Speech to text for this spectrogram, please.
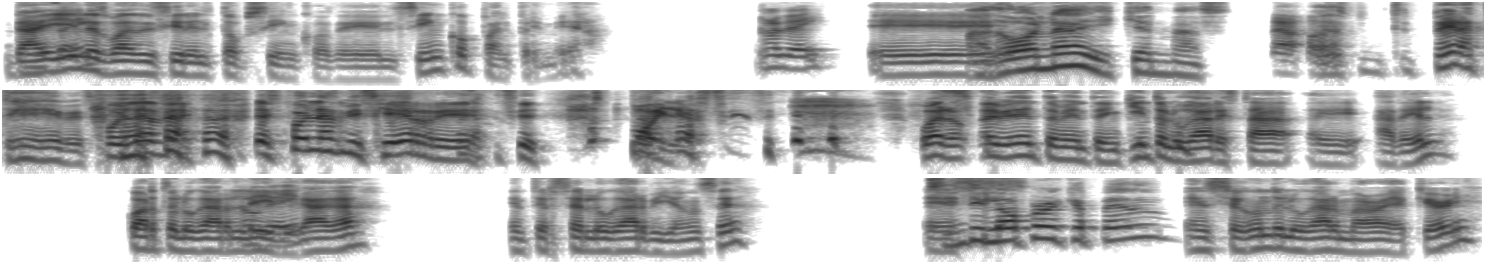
De ahí les voy a decir el top 5, del 5 para el primero. Ok. Eh, Madonna y quién más. Ah, espérate, spoilers, mi- spoilers mi cierre. Sí, spoilers. bueno, evidentemente, en quinto lugar está eh, Adele. Cuarto lugar, Lady. Gaga. En tercer lugar, Beyoncé. Cindy Lauper, ¿qué pedo? En segundo lugar, Mariah Carey.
